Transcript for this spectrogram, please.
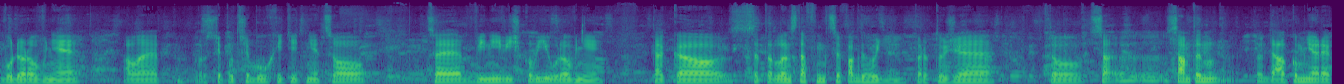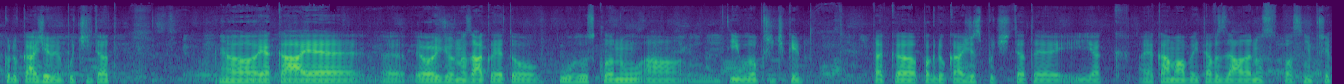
vodorovně, ale prostě potřebuji chytit něco, co je v jiný výškový úrovni, tak uh, se tato ta funkce fakt hodí, protože to sa, sám ten dálkoměr jako dokáže vypočítat, uh, jaká je, uh, jo, že na základě toho úhlu sklonu a té úhlopříčky tak eh, pak dokáže spočítat, eh, jak, jaká má být ta vzdálenost vlastně při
